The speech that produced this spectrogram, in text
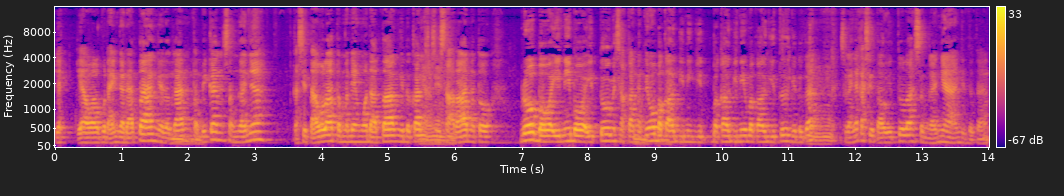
ya ya walaupun aing nggak datang gitu kan. Tapi kan seenggaknya kasih tahu lah temen yang mau datang gitu kan Ya, kasih ya. saran atau bro bawa ini bawa itu. Misalkan nanti mau bakal gini gi- bakal gini bakal gitu gitu kan. Ya, ya. seenggaknya kasih tahu itulah seenggaknya gitu kan.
